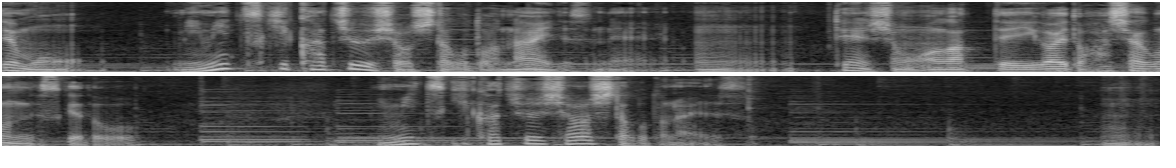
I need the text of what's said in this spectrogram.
でも耳つきカチューシャをしたことはないですね。うん。テンション上がって意外とはしゃぐんですけど。耳つきカチューシャはしたことないです。うん。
